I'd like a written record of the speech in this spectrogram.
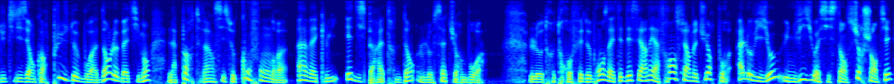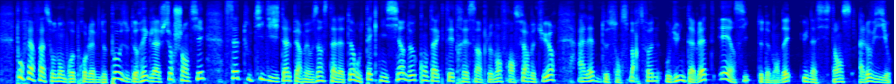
d'utiliser encore plus de bois dans le bâtiment. La porte va ainsi se confondre avec lui et disparaître dans l'ossature bois. L'autre trophée de bronze a été décerné à France Fermeture pour Allovisio, une visio-assistance sur chantier. Pour faire face aux nombreux problèmes de pause ou de réglage sur chantier, cet outil digital permet aux installateurs ou techniciens de contacter très simplement France Fermeture à l'aide de son smartphone ou d'une tablette et ainsi de demander une assistance Allovisio.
